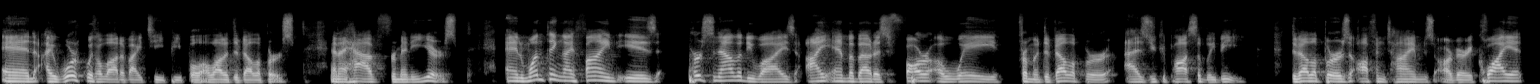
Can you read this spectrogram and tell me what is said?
And I work with a lot of IT people, a lot of developers, and I have for many years. And one thing I find is personality wise, I am about as far away from a developer as you could possibly be. Developers oftentimes are very quiet.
